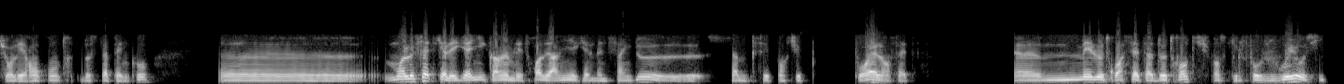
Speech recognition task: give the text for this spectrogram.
sur les rencontres d'Ostapenko. Euh, moi, le fait qu'elle ait gagné quand même les trois derniers et qu'elle mène 5-2, euh, ça me fait pencher pour elle en fait. Euh, mais le 3-7 à 2-30, je pense qu'il faut jouer aussi.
